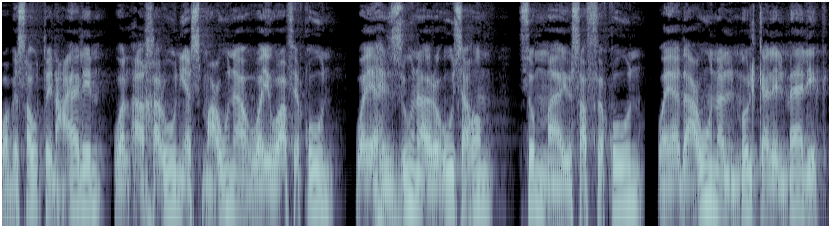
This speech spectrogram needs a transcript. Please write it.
وبصوت عال والآخرون يسمعون ويوافقون ويهزون رؤوسهم ثم يصفقون ويدعون الملك للمالك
